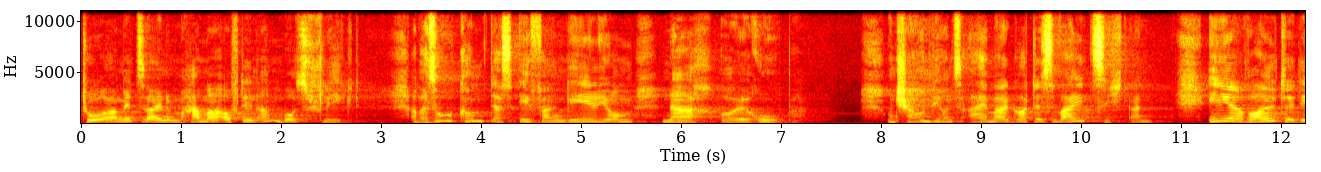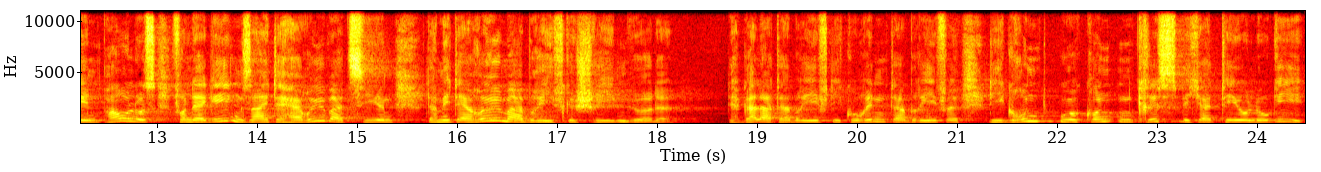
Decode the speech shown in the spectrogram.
Thor mit seinem Hammer auf den Amboss schlägt. Aber so kommt das Evangelium nach Europa. Und schauen wir uns einmal Gottes Weitsicht an. Er wollte den Paulus von der Gegenseite herüberziehen, damit der Römerbrief geschrieben würde, der Galaterbrief, die Korintherbriefe, die Grundurkunden christlicher Theologie.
